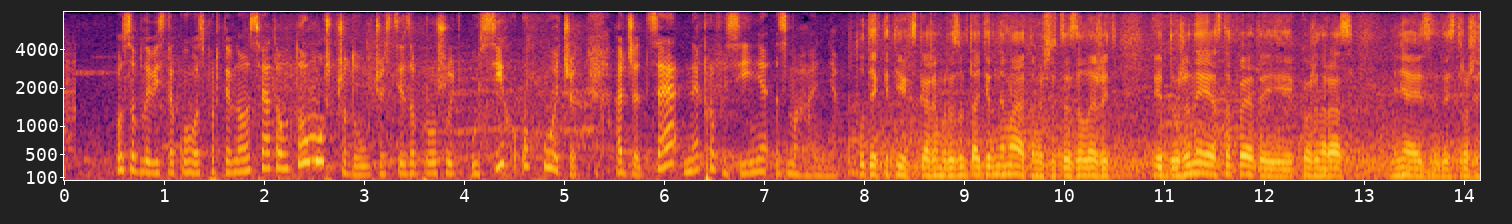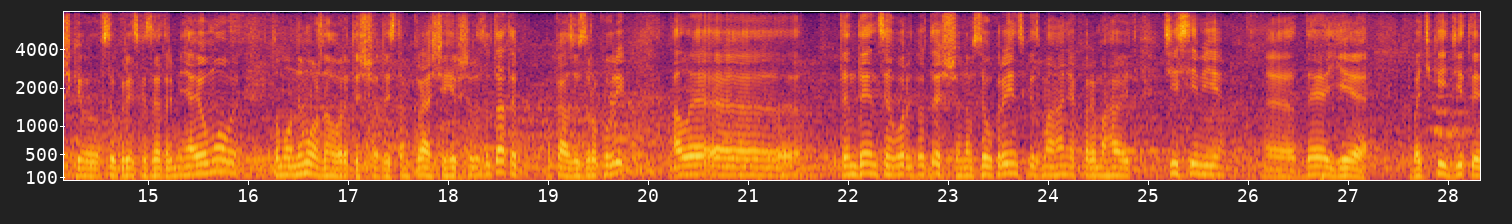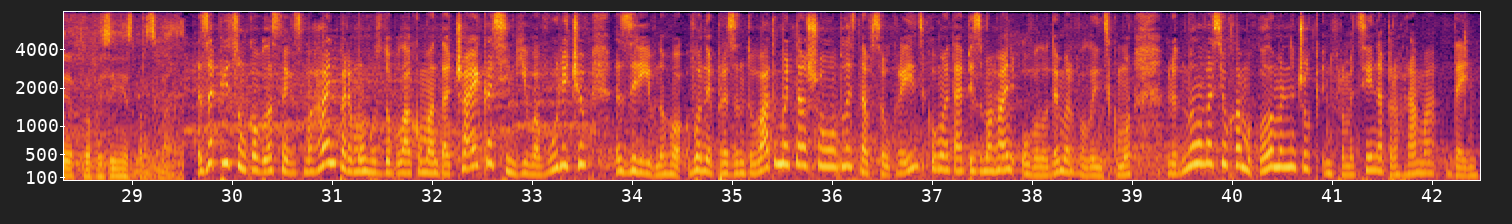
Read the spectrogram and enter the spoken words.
Особливість такого спортивного свята у тому, що до участі запрошують усіх охочих, адже це не професійні змагання. Тут як таких, скажімо, результатів немає, тому що це залежить від довжини естафети, і кожен раз міняється десь трошечки всеукраїнський центр міняє умови, тому не можна говорити, що десь там кращі гірші результати показують з року в рік. Але е, тенденція говорить про те, що на всеукраїнських змаганнях перемагають ті сім'ї, е, де є батьки, діти, професійні спортсмени. За підсумком обласних змагань перемогу здобула команда Чайка сім'ї Вавулічів з Рівного. Вони презентуватимуть нашу область на всеукраїнському етапі змагань у Володимир Волинському. Людмила Васюха, Микола Мельничук. Інформаційна програма День.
